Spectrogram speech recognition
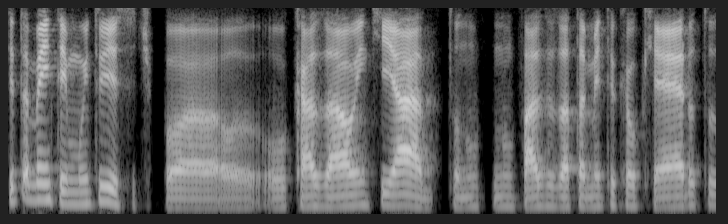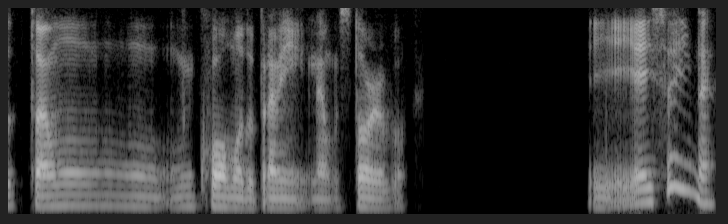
Que também tem muito isso, tipo, a- o, o casal em que, ah, tu não, não faz exatamente o que eu quero, tu, tu é um, um incômodo pra mim, né? Um estorvo. E é isso aí, né?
